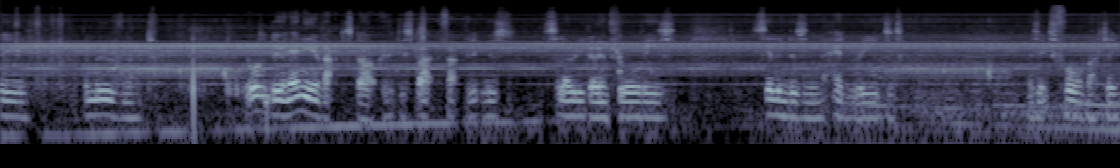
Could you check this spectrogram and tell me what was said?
the, the movement. It wasn't doing any of that to start with, despite the fact that it was slowly going through all these cylinders and head reads as it's formatting.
